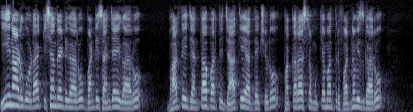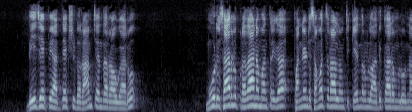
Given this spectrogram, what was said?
ఈనాడు కూడా కిషన్ రెడ్డి గారు బండి సంజయ్ గారు భారతీయ జనతా పార్టీ జాతీయ అధ్యక్షుడు పక్క రాష్ట్ర ముఖ్యమంత్రి ఫడ్నవీస్ గారు బీజేపీ అధ్యక్షుడు రామచంద్రరావు గారు మూడు సార్లు ప్రధానమంత్రిగా పన్నెండు సంవత్సరాల నుంచి కేంద్రంలో అధికారంలో ఉన్న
